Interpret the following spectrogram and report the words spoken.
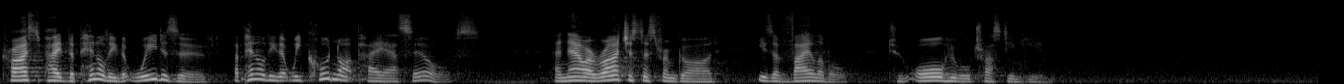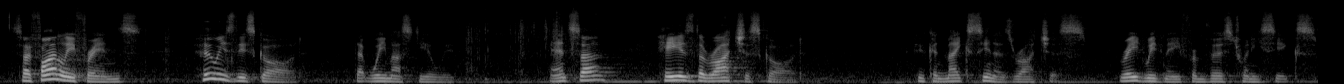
Christ paid the penalty that we deserved, a penalty that we could not pay ourselves. And now a righteousness from God is available to all who will trust in him. So, finally, friends, who is this God that we must deal with? Answer He is the righteous God who can make sinners righteous. Read with me from verse 26.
